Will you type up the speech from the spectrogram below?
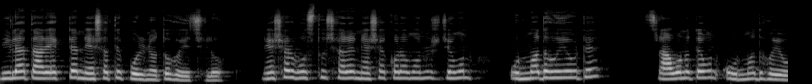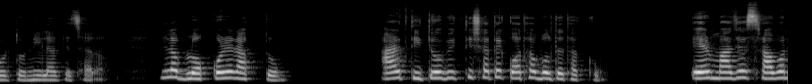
নীলা তার একটা নেশাতে পরিণত হয়েছিল। নেশার বস্তু ছাড়া নেশা করা মানুষ যেমন উন্মাদ হয়ে ওঠে, শ্রাবণও তেমন উন্মাদ হয়ে উঠতো নীলাকে ছাড়া। নীলা ব্লক করে রাখত, আর তৃতীয় ব্যক্তির সাথে কথা বলতে থাকতো। এর মাঝে শ্রাবণ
